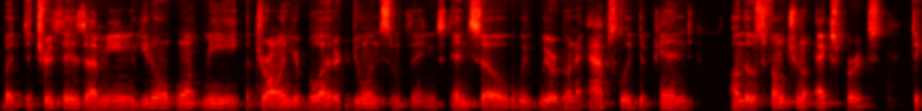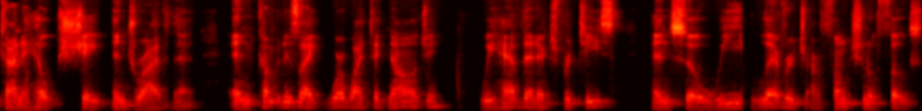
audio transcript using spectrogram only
but the truth is, I mean, you don't want me drawing your blood or doing some things. And so we, we are going to absolutely depend on those functional experts to kind of help shape and drive that. And companies like Worldwide Technology, we have that expertise. And so we leverage our functional folks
